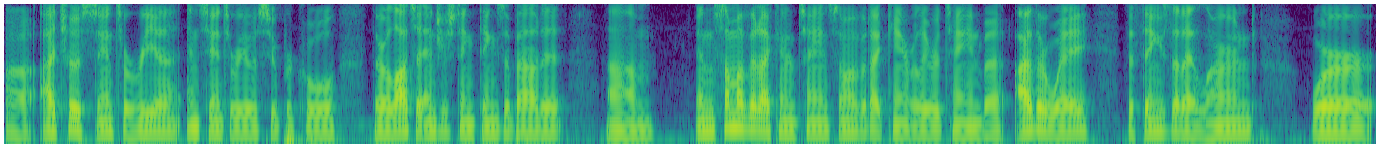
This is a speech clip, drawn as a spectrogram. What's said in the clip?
uh, I chose Santeria, and Santeria was super cool. There are lots of interesting things about it. Um, and some of it I can retain, some of it I can't really retain. But either way, the things that I learned were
